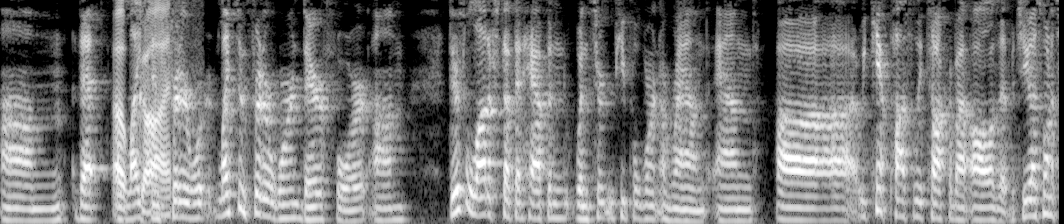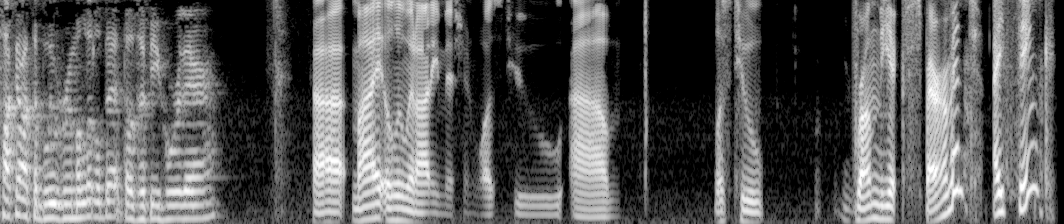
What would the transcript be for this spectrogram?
um, that Oh, lights God. and fritter were, lights and fritter weren't there for. Um, there's a lot of stuff that happened when certain people weren't around, and uh, we can't possibly talk about all of it. But you guys want to talk about the blue room a little bit? Those of you who were there. Uh, my Illuminati mission was to um, was to run the experiment. I think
